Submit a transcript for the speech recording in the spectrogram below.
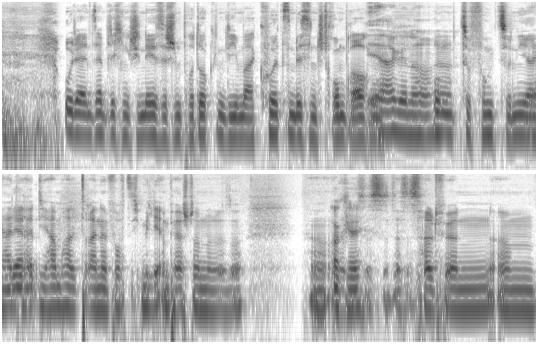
Oder in sämtlichen chinesischen Produkten, die mal kurz ein bisschen Strom brauchen, Ja, genau. um ja. zu funktionieren. Ja, die, die haben halt 350 Milliampere-Stunden oder so. Also Okay. Das ist, das ist halt für ein, ähm,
